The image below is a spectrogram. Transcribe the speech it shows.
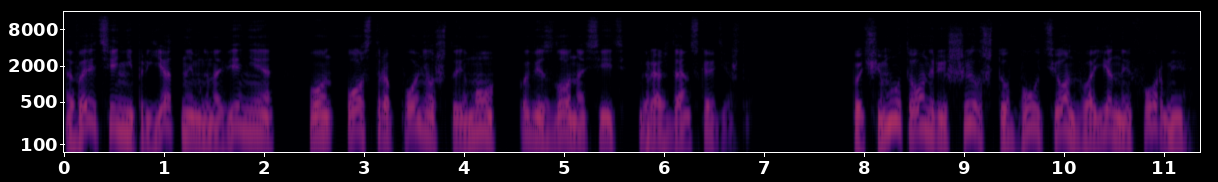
В эти неприятные мгновения он остро понял, что ему повезло носить гражданскую одежду. Почему-то он решил, что будь он в военной форме,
